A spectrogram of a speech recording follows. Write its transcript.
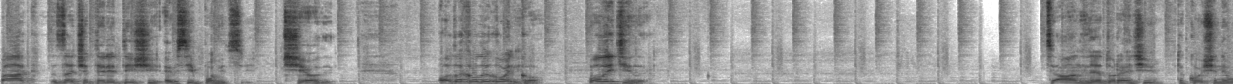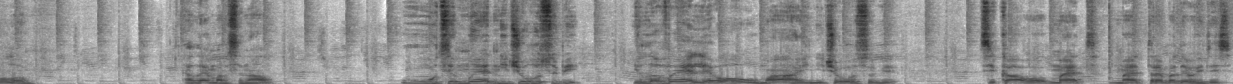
Пак за 4000 FC Points. Ще один. Отако легонько. Полетіли. Це Англія, до речі. Такого ще не було. Але Арсенал. У, це мед, нічого собі. І лавелі, оу май, нічого собі. Цікаво, мед, мед треба дивитись.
